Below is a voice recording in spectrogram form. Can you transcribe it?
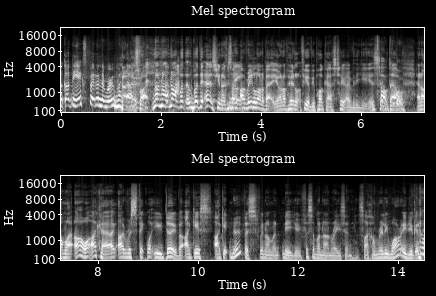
we've got the expert in the room with no, us. No, that's right. No, no, no, but, but there is, you know, because I, I, read a lot about you and I've heard a few of your podcasts too over the years. Oh, and, oh, cool. Um, and I'm like, oh, well, okay, I, I respect what you do, but I guess I get nervous when I'm near you for some unknown reason reason. It's like I'm really worried you're going to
